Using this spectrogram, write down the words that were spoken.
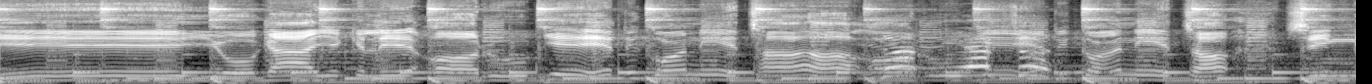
ए यो गायकले अरू गेट गनेछ अरू गेट गनेछ। सिंह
